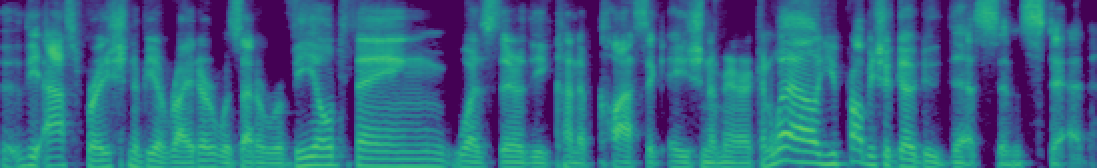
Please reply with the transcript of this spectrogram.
the aspiration to be a writer, was that a revealed thing? Was there the kind of classic Asian American, well, you probably should go do this instead?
